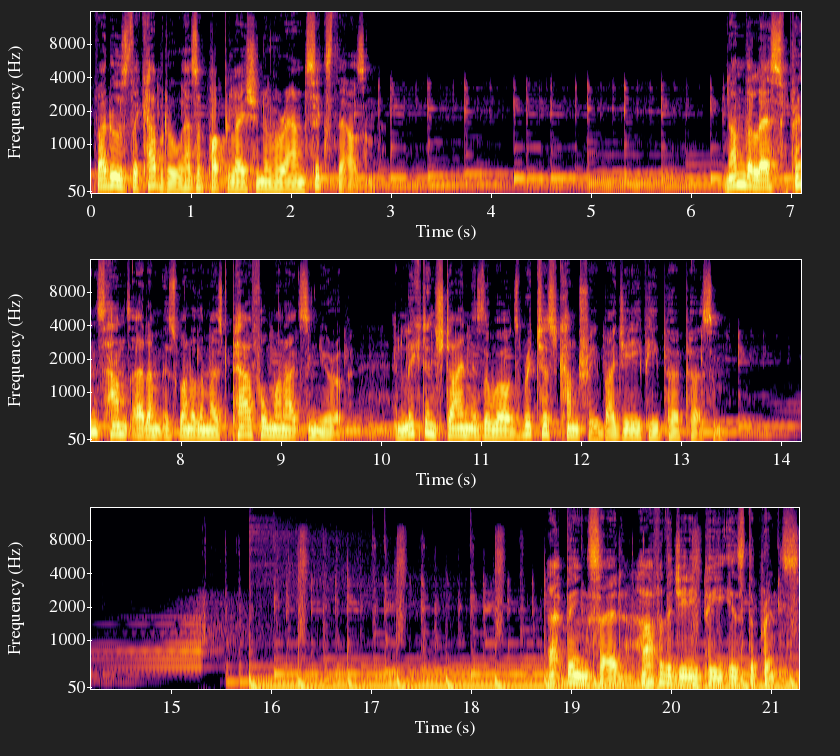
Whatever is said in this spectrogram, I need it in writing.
Vaduz, the capital, has a population of around 6,000. Nonetheless, Prince Hans Adam is one of the most powerful monarchs in Europe, and Liechtenstein is the world's richest country by GDP per person. That being said, half of the GDP is the Prince.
